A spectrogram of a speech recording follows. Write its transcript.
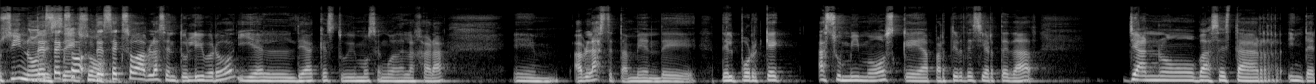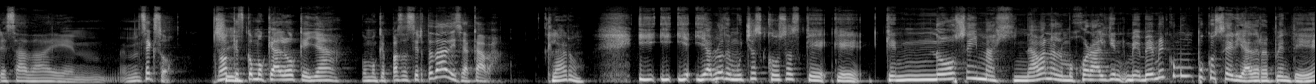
sí, ¿no? De, sexo, De sexo hablas en tu libro y el día que estuvimos en Guadalajara, em, hablaste también de, del por qué asumimos que a partir de cierta edad ya no vas a estar interesada en, en el sexo, ¿no? Sí. Que es como que algo que ya, como que pasa a cierta edad y se acaba. Claro. Y, y- y hablo de muchas cosas que, que- que no se imaginaban. A lo mejor alguien, me ven como un poco seria de repente,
